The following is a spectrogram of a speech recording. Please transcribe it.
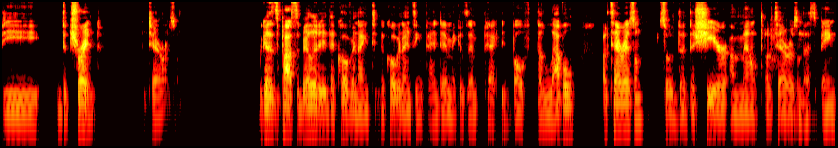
the the trend in terrorism? Because it's a possibility that COVID nineteen the COVID nineteen pandemic has impacted both the level of terrorism, so the, the sheer amount of terrorism that's being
